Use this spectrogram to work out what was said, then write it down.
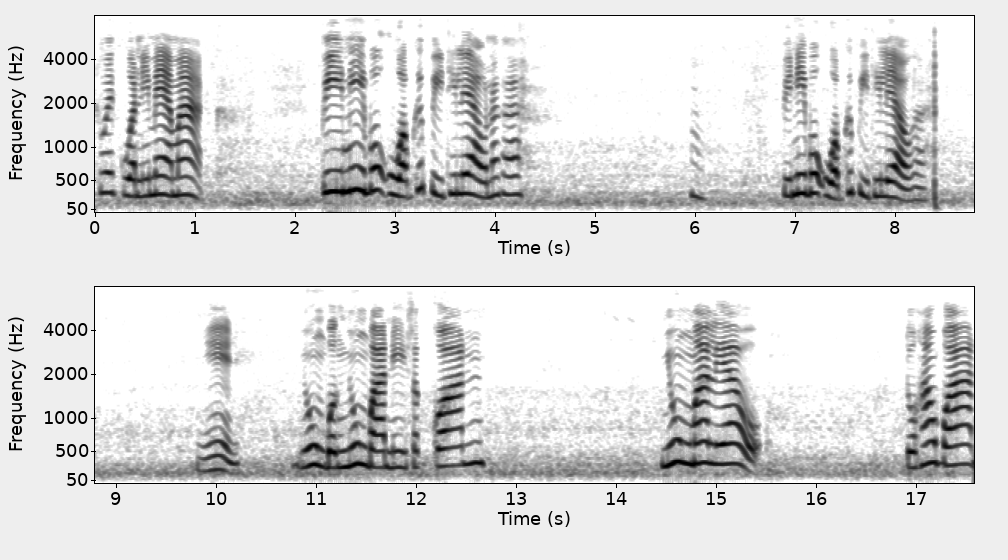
ช่วยกวนนี่แม่มาก ปีนี้บ่อวบคือปีที่แล้วนะคะ ปีนี้บ่อวบคือปีที่แล้วค่ะ นี่ ยุ่งเบิงยุ่งบานนี้สกก้อน ยุ่งมาแล้ว ตัวห้าบ้าน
